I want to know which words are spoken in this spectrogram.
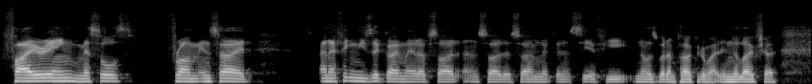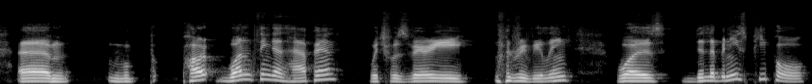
firing missiles from inside and I think Music Guy might have saw it and saw this, so I'm not going to see if he knows what I'm talking about in the live chat. Um, part one thing that happened, which was very revealing, was the Lebanese people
